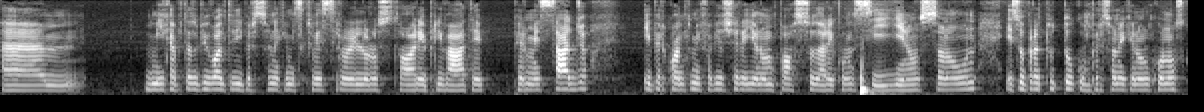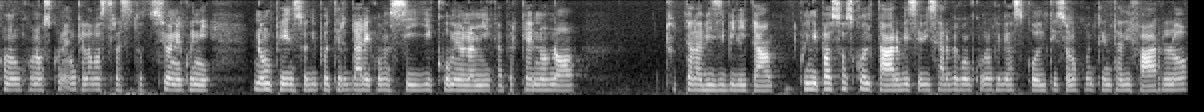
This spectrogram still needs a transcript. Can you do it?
Um, mi è capitato più volte di persone che mi scrivessero le loro storie private per messaggio e per quanto mi fa piacere io non posso dare consigli, non sono un... e soprattutto con persone che non conosco, non conosco neanche la vostra situazione, quindi non penso di poter dare consigli come un'amica perché non ho tutta la visibilità. Quindi posso ascoltarvi, se vi serve qualcuno che vi ascolti, sono contenta di farlo,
